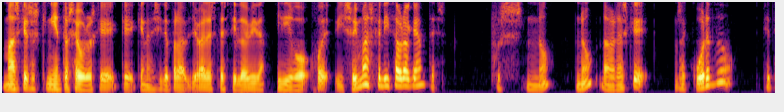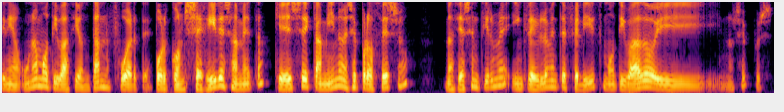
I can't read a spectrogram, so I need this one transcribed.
más que esos 500 euros que, que, que necesito para llevar este estilo de vida. Y digo, joder, ¿y soy más feliz ahora que antes? Pues no, no, la verdad es que recuerdo que tenía una motivación tan fuerte por conseguir esa meta que ese camino, ese proceso me hacía sentirme increíblemente feliz, motivado y no sé, pues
